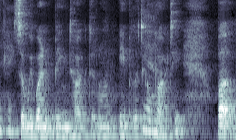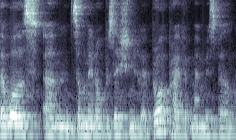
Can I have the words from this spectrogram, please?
okay, So we weren't being targeted on a political Yeah. party. But there was um, someone in opposition who had brought a private members bill,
